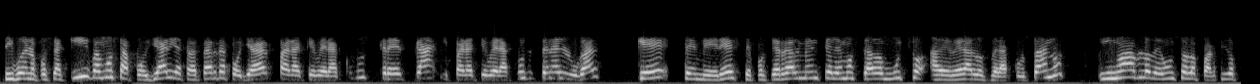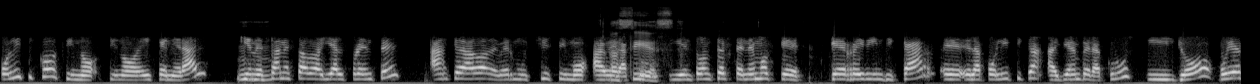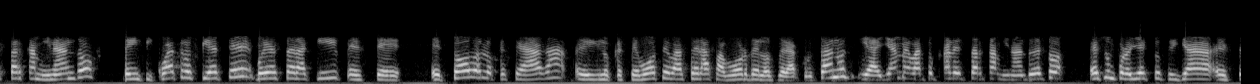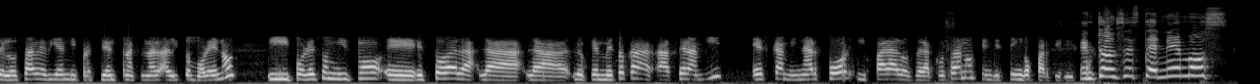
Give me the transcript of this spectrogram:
y bueno, pues aquí vamos a apoyar y a tratar de apoyar para que Veracruz crezca y para que Veracruz esté en el lugar que se merece, porque realmente le hemos dado mucho a deber a los veracruzanos. Y no hablo de un solo partido político, sino sino en general, quienes han estado ahí al frente han quedado a deber muchísimo a Veracruz Así es. y entonces tenemos que que reivindicar eh, la política allá en Veracruz y yo voy a estar caminando 24/7, voy a estar aquí este eh, todo lo que se haga eh, y lo que se vote va a ser a favor de los veracruzanos y allá me va a tocar estar caminando. Eso es un proyecto que ya este lo sabe bien mi presidente nacional Alito Moreno y por eso mismo eh, es toda la, la, la- lo que me toca hacer a mí es caminar por y para los veracruzanos sin distingo partidista. Entonces tenemos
